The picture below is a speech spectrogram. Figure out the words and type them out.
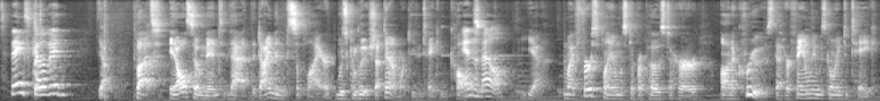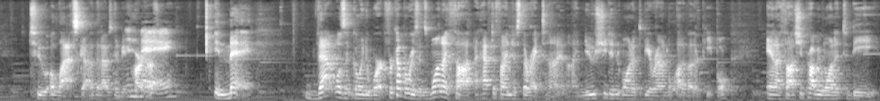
Thanks, COVID. Yeah. But it also meant that the diamond supplier was completely shut down, weren't even taking calls. And the metal. Yeah. My first plan was to propose to her on a cruise that her family was going to take to Alaska that I was going to be a part of. In part May. of in May. That wasn't going to work for a couple reasons. One, I thought I'd have to find just the right time. I knew she didn't want it to be around a lot of other people, and I thought she'd probably want it to be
